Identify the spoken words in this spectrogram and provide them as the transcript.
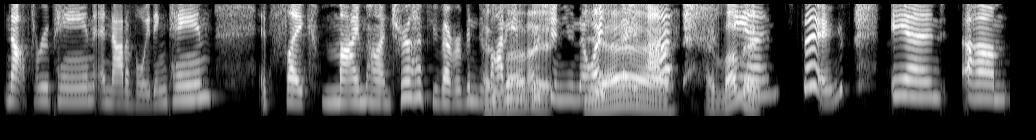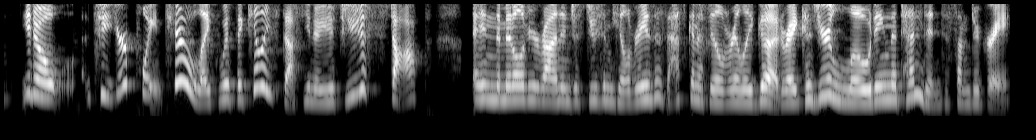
not through pain and not avoiding pain. It's like my mantra. If you've ever been to Body in Motion, it. you know yeah, I say that. I love and, it. Thanks. And, um, you know, to your point too, like with Achilles stuff, you know, if you just stop in the middle of your run and just do some heel raises, that's going to feel really good, right? Because you're loading the tendon to some degree.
